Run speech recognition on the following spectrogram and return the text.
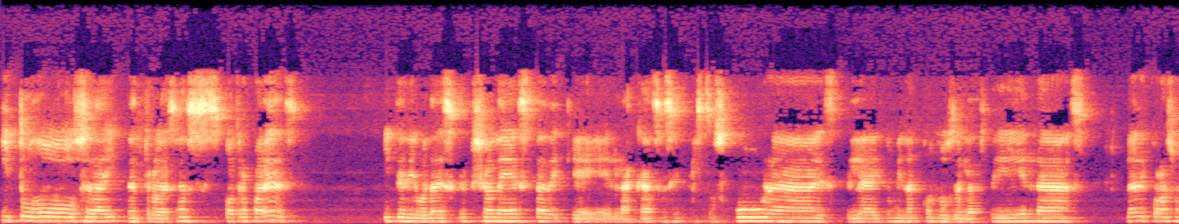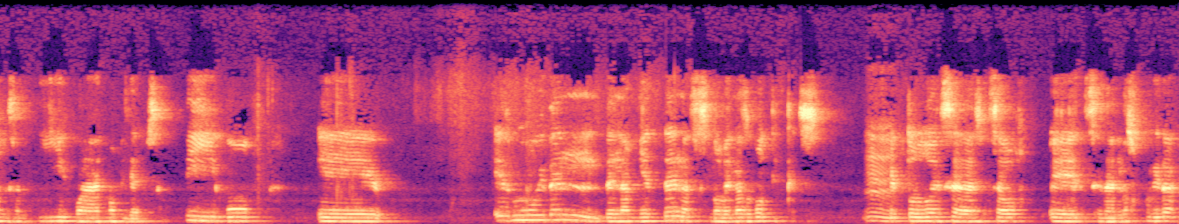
y todo se da ahí, dentro de esas cuatro paredes. Y te digo, la descripción esta de que la casa siempre está oscura, este, la iluminan con luz de las velas, la decoración es antigua, el mobiliario es antiguo. Eh, es muy del, del, ambiente de las novelas góticas, que mm. todo se da, eh, se, da, en la oscuridad.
